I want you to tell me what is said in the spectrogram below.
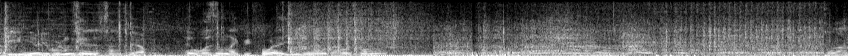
But you knew you were losing this time. Yeah. It wasn't like before that you didn't know what the hell was going on. Hold on.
